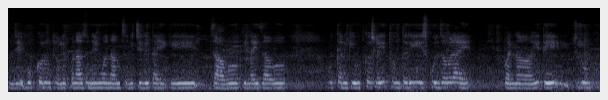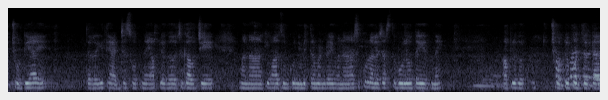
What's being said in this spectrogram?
म्हणजे बुक करून ठेवलेत पण अजूनही मन आमचं विचलित आहे की जावं की नाही जावं. कारण की उत्कर्षला इथून तरी स्कूलजवळ आहे. पण इथे रूम खूप छोटी आहे. तर इथे ॲडजस्ट होत नाही. आपल्या घरचे गावचे म्हणा किंवा अजून कोणी मित्रमंडळी म्हणा असं कुणाला जास्त बोलवता येत नाही. आपलं घर खूप छोटं पडतं त्या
